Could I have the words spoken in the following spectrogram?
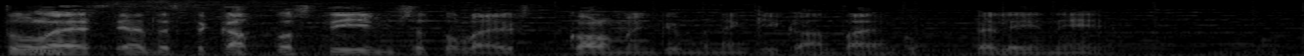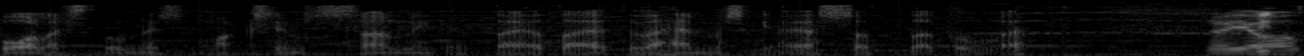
tulee sieltä sitten kattoo Steamissa tulee just 30 gigan tai jonkun peli, niin puolessa tunnissa maksimissaan niin tai jotain, että vähemmäskin ajassa saattaa tulla, että No joo,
